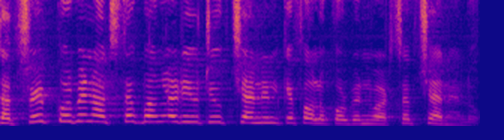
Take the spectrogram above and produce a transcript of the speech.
সাবস্ক্রাইব করবেন আজ তাক বাংলার ইউটিউব চ্যানেলকে, ফলো করবেন হোয়াটসঅ্যাপ চ্যানেলও।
